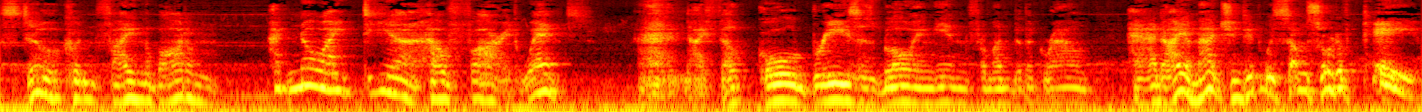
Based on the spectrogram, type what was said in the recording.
Still couldn't find the bottom. Had no idea how far it went. And I felt cold breezes blowing in from under the ground, and I imagined it was some sort of cave.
